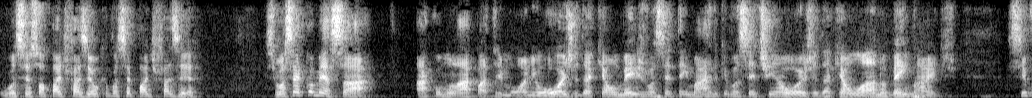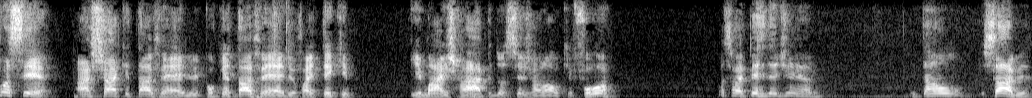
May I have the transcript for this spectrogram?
você só pode fazer o que você pode fazer. Se você começar a acumular patrimônio hoje, daqui a um mês você tem mais do que você tinha hoje, daqui a um ano, bem mais. Se você achar que está velho e porque está velho vai ter que ir mais rápido, ou seja lá o que for, você vai perder dinheiro. Então, sabe,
